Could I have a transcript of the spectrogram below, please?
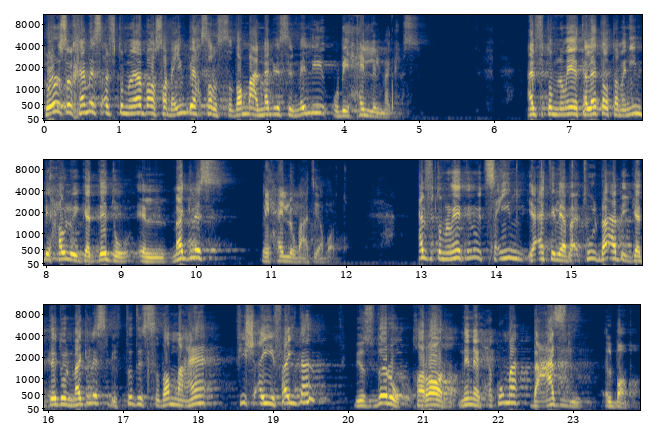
كورس الخامس 1874 بيحصل الصدام مع المجلس الملي وبيحل المجلس. 1883 بيحاولوا يجددوا المجلس. بيحلوا بعديها برضه 1892 يا قاتل يا مقتول بقى بيجددوا المجلس بيبتدي الصدام معاه مفيش أي فايدة بيصدروا قرار من الحكومة بعزل البابا.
